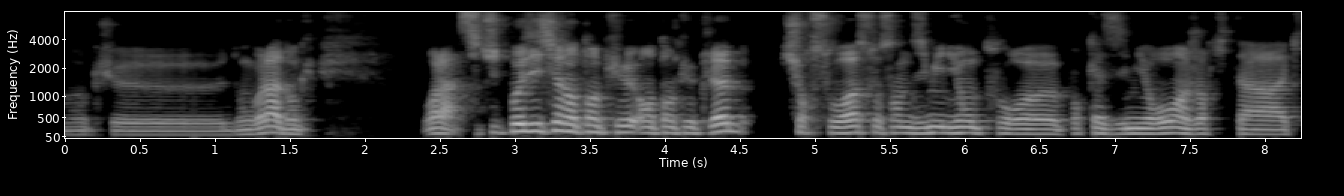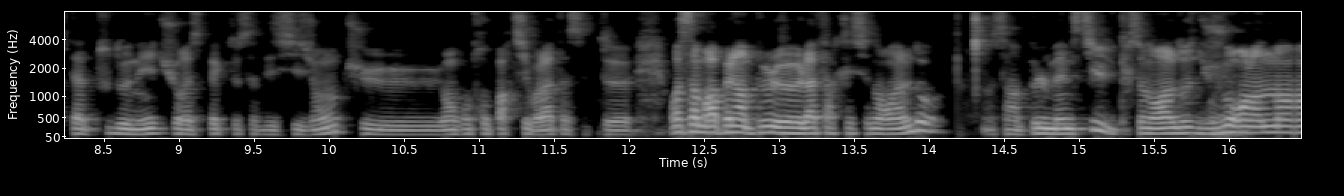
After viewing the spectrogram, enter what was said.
Donc, donc voilà, donc voilà, si tu te positionnes en tant que, en tant que club, tu reçois 70 millions pour, euh, pour Casemiro, un joueur qui t'a tout donné, tu respectes sa décision, tu, en contrepartie, voilà, as cette... Euh, moi, ça me rappelle un peu l'affaire Cristiano Ronaldo. C'est un peu le même style. Cristiano Ronaldo, du jour au lendemain,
